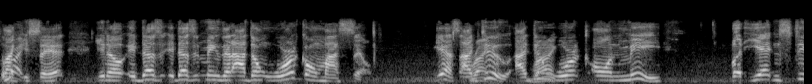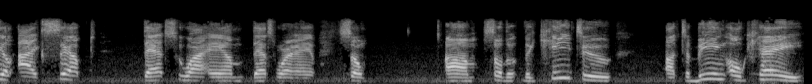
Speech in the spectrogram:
like Right. you said. You know, it doesn't. It doesn't mean that I don't work on myself. Yes, I Right. do. I do Right. work on me, but yet and still, I accept that's who I am. That's where I am. So, um, so the the key to uh, to being okay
